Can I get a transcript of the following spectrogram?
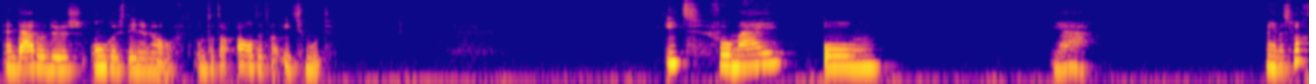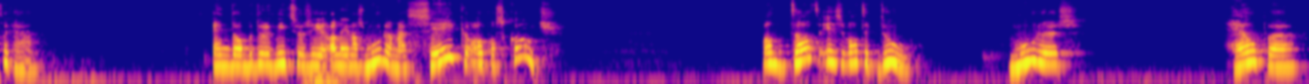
En daardoor dus onrust in hun hoofd, omdat er altijd wel iets moet. Iets voor mij om, ja, mee aan de slag te gaan. En dan bedoel ik niet zozeer alleen als moeder, maar zeker ook als coach. Want dat is wat ik doe. Moeders helpen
